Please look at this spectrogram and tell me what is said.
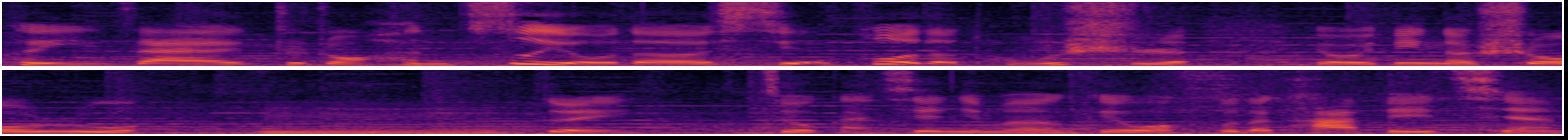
可以在这种很自由的写作的同时有一定的收入，嗯，对，就感谢你们给我付的咖啡钱，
